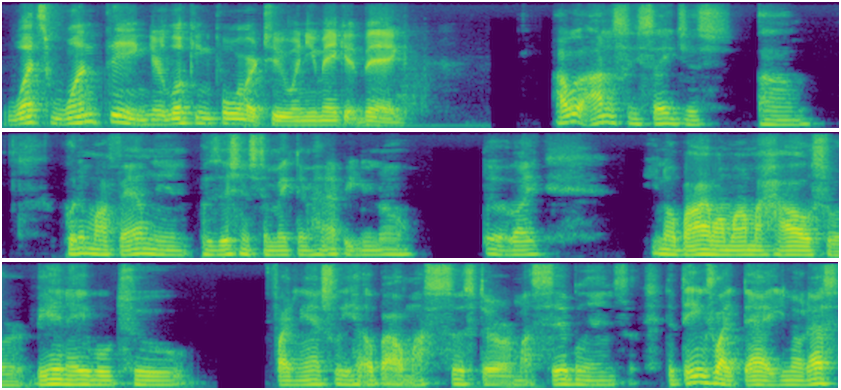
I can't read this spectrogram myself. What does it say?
What's one thing you're looking forward to when you make it big? I would honestly say just um putting my family in positions to make them happy, you know. The, like, you know, buying my mom a house or being able to financially help out my sister or my siblings. The things like that, you know, that's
